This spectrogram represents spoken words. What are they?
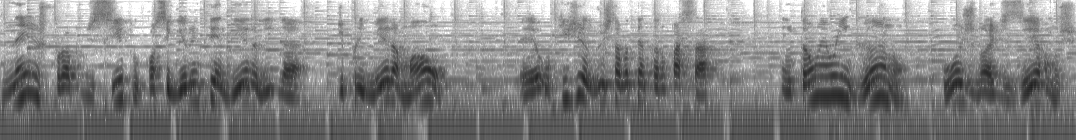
Nem os próprios discípulos conseguiram entender ali de primeira mão é, o que Jesus estava tentando passar. Então, é um engano hoje nós dizermos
